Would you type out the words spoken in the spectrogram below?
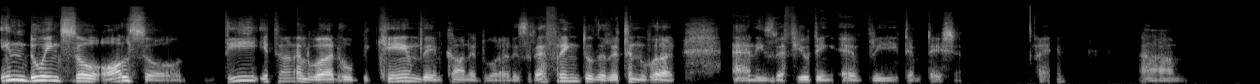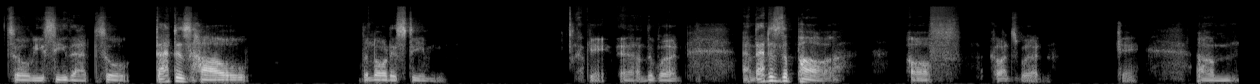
in doing so also the eternal word who became the incarnate word is referring to the written word and he's refuting every temptation right? Um, so we see that. So that is how the lord esteemed okay uh, the word. And that is the power of god's word okay. Um,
